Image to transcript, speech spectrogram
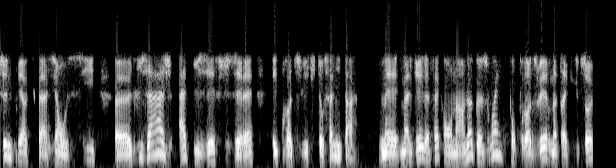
C'est une préoccupation aussi. Euh, L'usage abusif, je dirais, des produits phytosanitaires. Mais malgré le fait qu'on en a besoin pour produire notre agriculture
